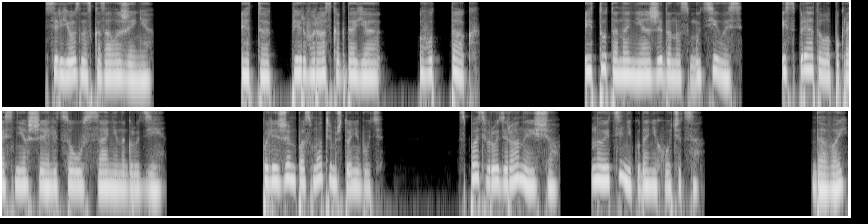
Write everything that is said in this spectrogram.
— серьезно сказала Женя. «Это первый раз, когда я вот так. И тут она неожиданно смутилась и спрятала покрасневшее лицо у Сани на груди. «Полежим, посмотрим что-нибудь. Спать вроде рано еще, но идти никуда не хочется». «Давай»,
